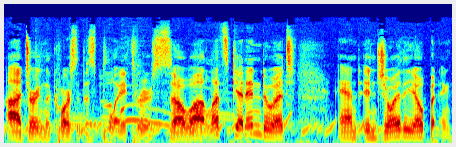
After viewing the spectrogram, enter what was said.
uh, during the course of this playthrough. So uh, let's get into it and enjoy the opening.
